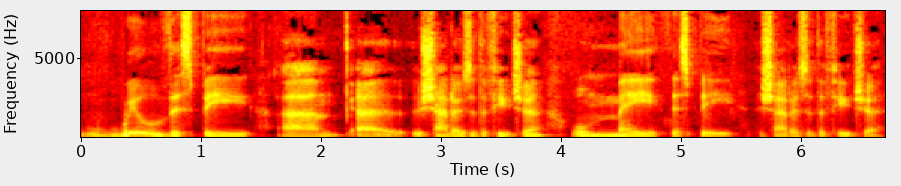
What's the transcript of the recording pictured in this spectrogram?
Will this be um, uh, shadows of the future, or may this be the shadows of the future?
